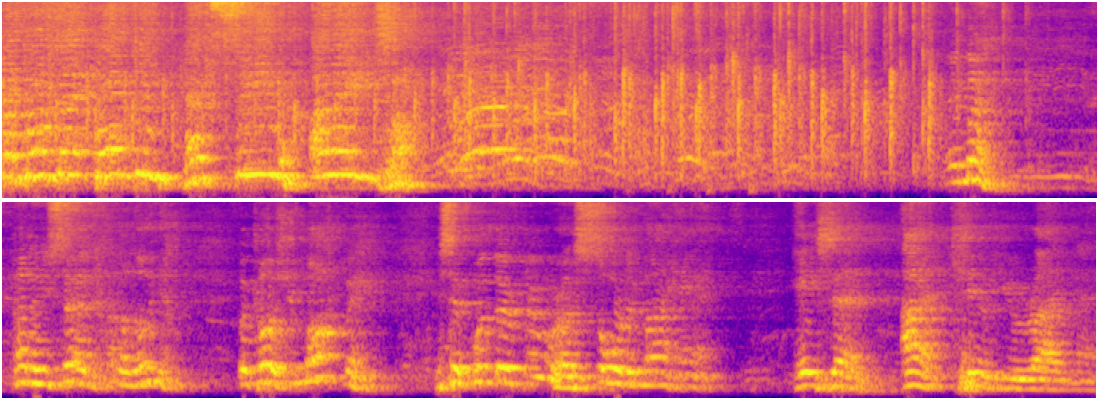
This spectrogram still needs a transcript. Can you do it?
because that donkey had seen an angel. Amen. And he said, Hallelujah, because you mocked me. He said, there, if there were a sword in my hand, he said, I'd kill you right now.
